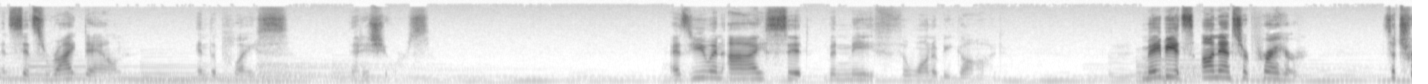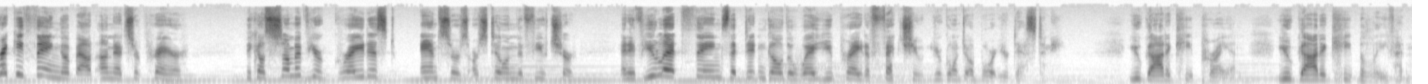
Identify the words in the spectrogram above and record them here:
and sits right down in the place that is yours. As you and I sit beneath the wannabe God, maybe it's unanswered prayer. It's a tricky thing about unanswered prayer because some of your greatest answers are still in the future. And if you let things that didn't go the way you prayed affect you, you're going to abort your destiny. You got to keep praying. You got to keep believing.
